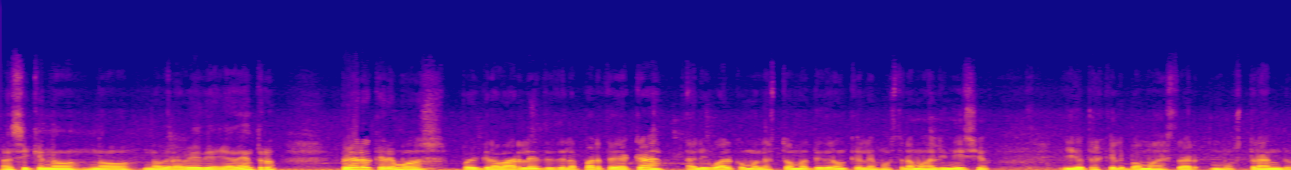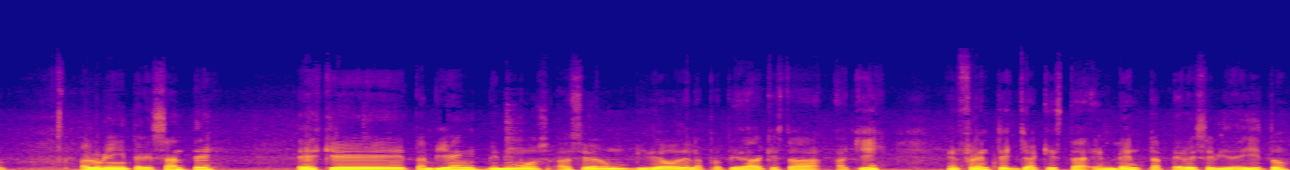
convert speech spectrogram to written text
así que no, no, no grabé de allá adentro pero queremos pues grabarles desde la parte de acá al igual como las tomas de dron que les mostramos al inicio y otras que les vamos a estar mostrando. Algo bien interesante es que también vinimos a hacer un video de la propiedad que está aquí enfrente ya que está en venta pero ese videito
